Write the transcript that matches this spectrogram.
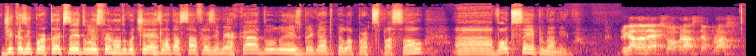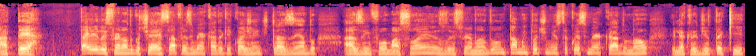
Dicas importantes aí do Luiz Fernando Gutierrez, lá da Safras e Mercado. Luiz, obrigado pela participação. Uh, volte sempre, meu amigo. Obrigado, Alex. Um abraço. Até a próxima. Até. Tá aí Luiz Fernando Gutierrez, Safras e Mercado aqui com a gente, trazendo as informações. Luiz Fernando não está muito otimista com esse mercado, não. Ele acredita que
